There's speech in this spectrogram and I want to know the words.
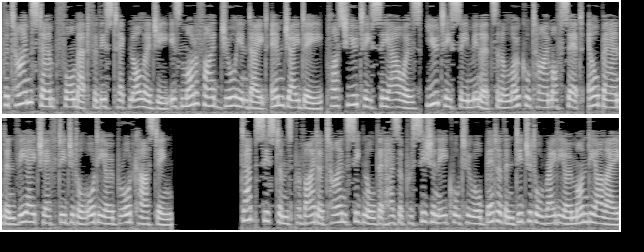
The timestamp format for this technology is modified Julian date (MJD) plus UTC hours, UTC minutes and a local time offset, L-band and VHF digital audio broadcasting. DAB systems provide a time signal that has a precision equal to or better than digital radio mondiale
